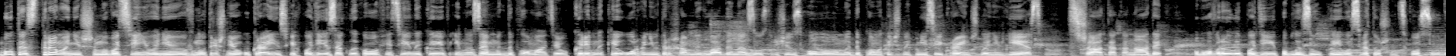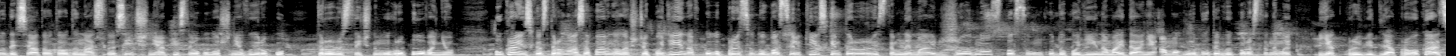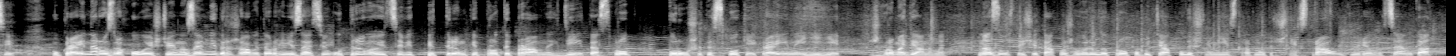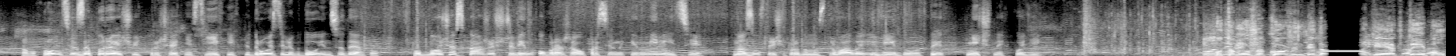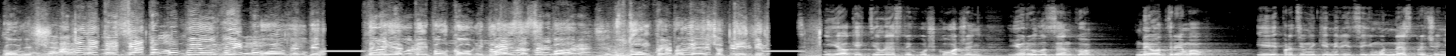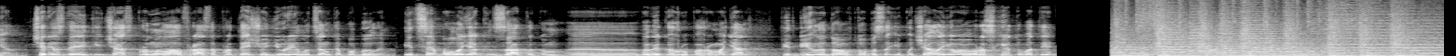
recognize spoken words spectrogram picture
Бути стриманішими в оцінюванні внутрішньоукраїнських подій закликав офіційний Київ іноземних дипломатів. Керівники органів державної влади на зустрічі з головами дипломатичних місій країн-членів ЄС, США та Канади обговорили події поблизу Києво-Святошинського суду 10 та 11 січня після оголошення вироку терористичному групованню. Українська сторона запевнила, що події навколо присуду васильківським терористам не мають жодного стосунку до подій на майдані, а могли бути використаними як привід для провокації. Україна розраховує, що іноземні держави та організації утримаються від підтримки протиправних дій та спроб порушити спокій країни її ж громадянами. На зустрічі також говорили про побиття колишнього міністра внутрішніх справ Юрія Луценка. Правоохоронці заперечують причетність їхніх підрозділів до інциденту. Водночас кажуть, що він ображав працівників міліції. На зустрічі продемонстрували відео тих нічних подій. Тому що кожен піда такий, як ти, полковник. А мене 30-го побили, ви побили. Кожен піда такий, як ти, полковник, має засипати з думкою про те, що ти піда. Ніяких тілесних ушкоджень Юрій Луценко не отримав і працівники міліції йому не спричиняли. Через деякий час пролунала фраза про те, що Юрія Луценка побили. І це було як закликом. Е, велика група громадян підбігли до автобуса і почали його розхитувати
